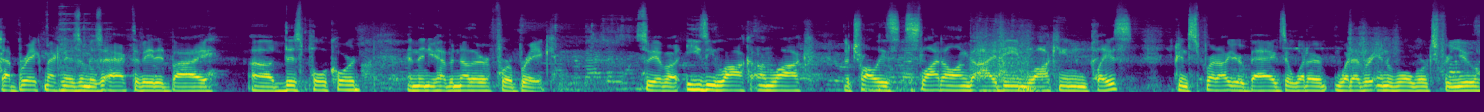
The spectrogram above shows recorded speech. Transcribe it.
That brake mechanism is activated by uh, this pull cord, and then you have another for a brake. So you have an easy lock, unlock. The trolleys slide along the I-beam, locking in place. You can spread out your bags at whatever, whatever interval works for you.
